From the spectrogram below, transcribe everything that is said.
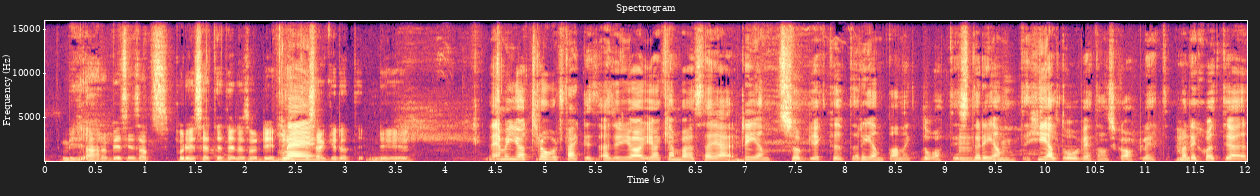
arbetsinsats på det sättet eller så. Det, det är inte säkert att det Nej men jag tror faktiskt, alltså jag, jag kan bara säga rent subjektivt, rent anekdotiskt, Mm, rent helt ovetenskapligt, men det skiter jag i.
